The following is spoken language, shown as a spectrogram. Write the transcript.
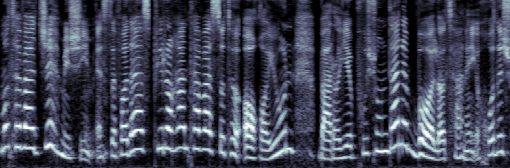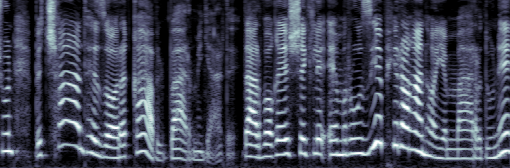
متوجه میشیم استفاده از پیراهن توسط آقایون برای پوشوندن بالاتنه خودشون به چند هزار قبل برمیگرده. در واقع شکل امروزی پیراهن پیراهنهای مردونه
